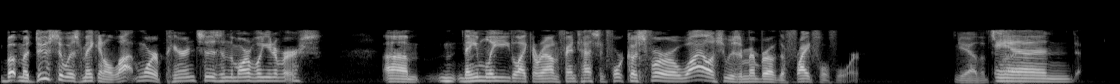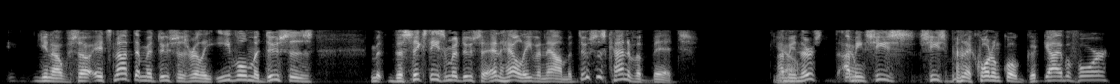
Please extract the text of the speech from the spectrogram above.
But Medusa was making a lot more appearances in the Marvel universe. Um, namely, like around Fantastic Four, because for a while she was a member of the Frightful Four. Yeah, that's right. And you know, so it's not that Medusa's really evil. Medusa's the '60s Medusa, and hell, even now, Medusa's kind of a bitch. I mean, there's, I mean, she's she's been a quote unquote good guy before,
